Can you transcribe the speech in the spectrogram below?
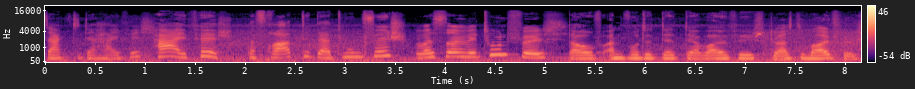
sagte der Haifisch. Hi, Fisch. Da fragte der Thunfisch, was sollen wir tun, Fisch? Darauf antwortete der Walfisch, du hast die Walfisch.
